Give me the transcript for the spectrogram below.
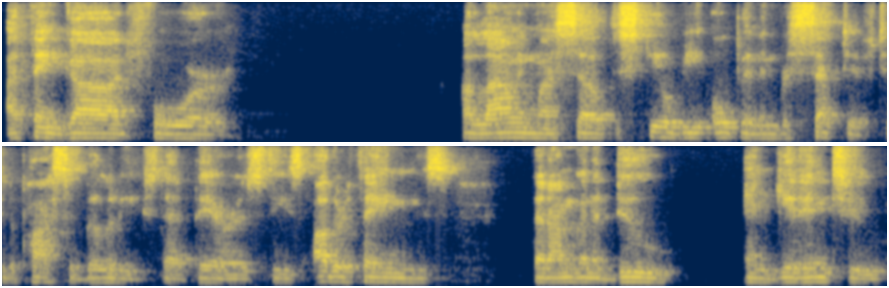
I thank God for allowing myself to still be open and receptive to the possibilities that there is these other things that I'm going to do and get into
